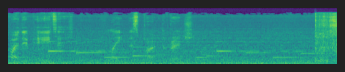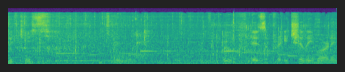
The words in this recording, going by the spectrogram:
Wonder why they pay to light this part of the bridge. Little suitcase. Let's. Ooh, it is a pretty chilly morning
